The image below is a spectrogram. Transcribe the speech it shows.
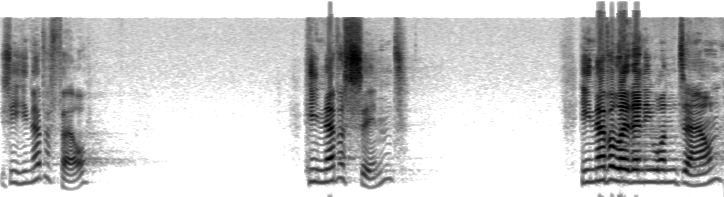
You see, he never fell, he never sinned, he never let anyone down.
